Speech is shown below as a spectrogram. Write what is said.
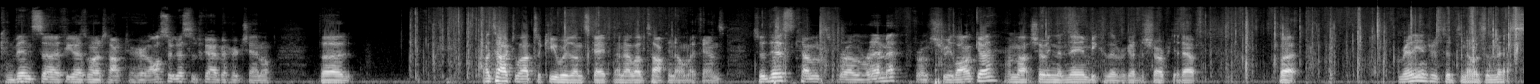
convince uh, if you guys want to talk to her. Also go subscribe to her channel. But I talk to lots of cubers on Skype, and I love talking to all my fans. So this comes from Rameth from Sri Lanka. I'm not showing the name because I forgot to sharpie it out. But really interested to know what's in this.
